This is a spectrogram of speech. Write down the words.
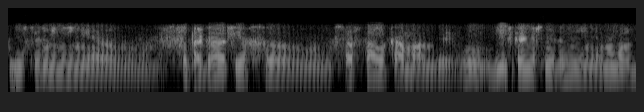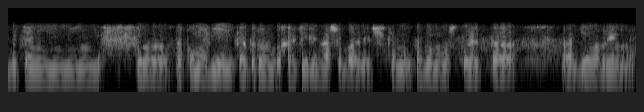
есть изменения в фотографиях, э, в составе команды. Ну, есть, конечно, изменения. Может быть, они не в, в таком объеме, которым бы хотели наши болельщики. Ну, я думаю, что это э, дело времени.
